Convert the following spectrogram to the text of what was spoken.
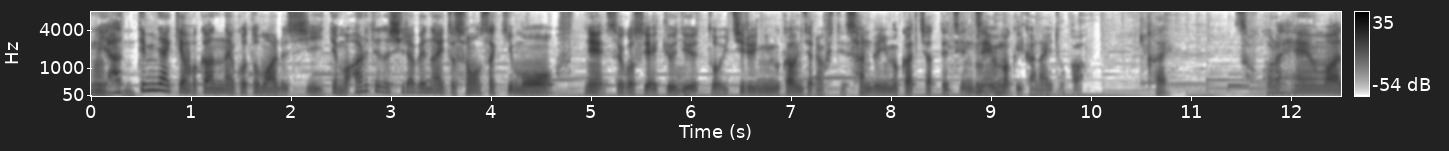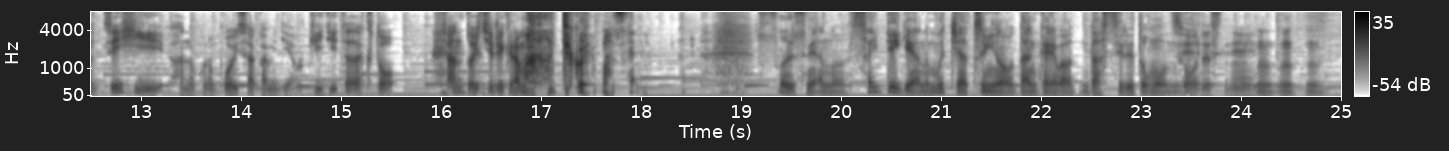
うんやってみなきゃ分かんないこともあるし、でもある程度調べないとその先もね、それこそ野球で言うと一塁に向かうんじゃなくて三塁に向かっちゃって全然うまくいかないとか、はい。そこら辺はぜひ、あの、このボイスアカメディアを聞いていただくと、ちゃんと一塁から回ってこれます。そうですね。あの、最低限、あの、無知や罪の段階は出せると思うんで。そうですね。うんうんうん。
